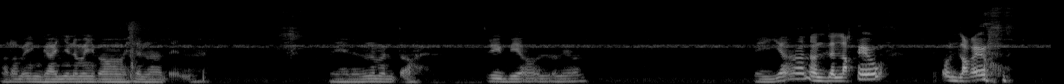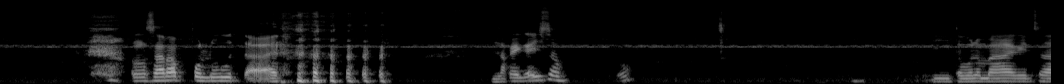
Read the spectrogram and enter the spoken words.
Para maingganyo naman yung pamamasyal natin. Ayan, ano naman to? Trivia, ano, ano yun? Ayan, ang lalaki oh. Ito, ang laki oh. ang sarap pulutan. laki guys oh. oh. Dito mo lang makikita sa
